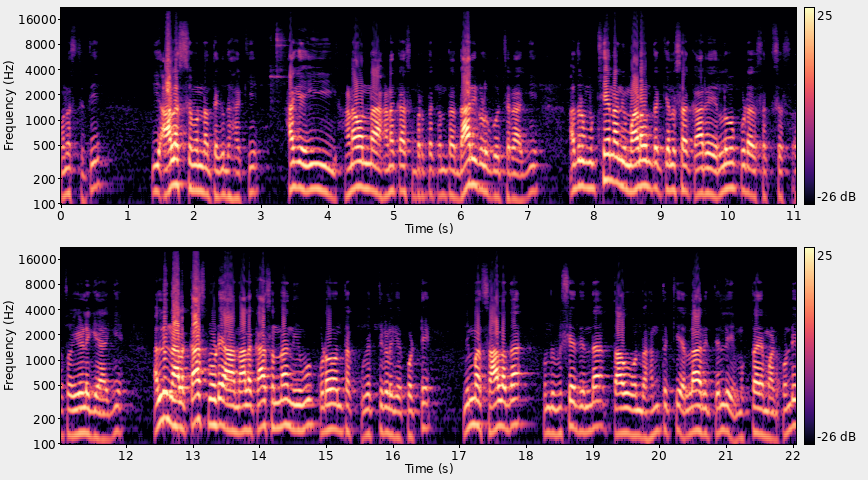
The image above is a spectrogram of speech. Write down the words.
ಮನಸ್ಥಿತಿ ಈ ಆಲಸ್ಯವನ್ನು ತೆಗೆದುಹಾಕಿ, ಹಾಗೆ ಈ ಹಣವನ್ನು, ಹಣಕಾಸು ಬರ್ತಕ್ಕಂಥ ದಾರಿಗಳು ಗೋಚರ ಆಗಿ ಅದ್ರ ಮುಖೇನ ನೀವು ಮಾಡುವಂಥ ಕೆಲಸ, ಕಾರ್ಯ ಎಲ್ಲವೂ ಕೂಡ ಸಕ್ಸಸ್ ಅಥವಾ ಏಳಿಗೆ ಆಗಿ, ಅಲ್ಲಿ ನಾಲ್ಕು ಕಾಸು ನೋಡಿ, ಆ ನಾಲ್ಕು ಕಾಸನ್ನು ನೀವು ಕೊಡುವಂಥ ವ್ಯಕ್ತಿಗಳಿಗೆ ಕೊಟ್ಟು, ನಿಮ್ಮ ಸಾಲದ ಒಂದು ವಿಷಯದಿಂದ ತಾವು ಒಂದು ಹಂತಕ್ಕೆ ಎಲ್ಲ ರೀತಿಯಲ್ಲಿ ಮುಕ್ತಾಯ ಮಾಡಿಕೊಂಡು,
